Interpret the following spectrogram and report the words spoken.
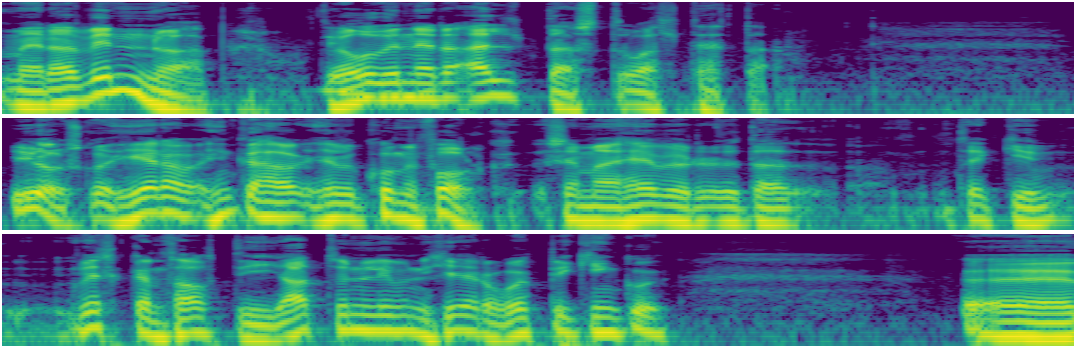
meira vinnuafl þjóðin er eldast og allt þetta Jú, sko, hér hefur komið fólk sem hefur tekið virkan þátt í atvinnulífinu hér og uppbyggingu uh,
